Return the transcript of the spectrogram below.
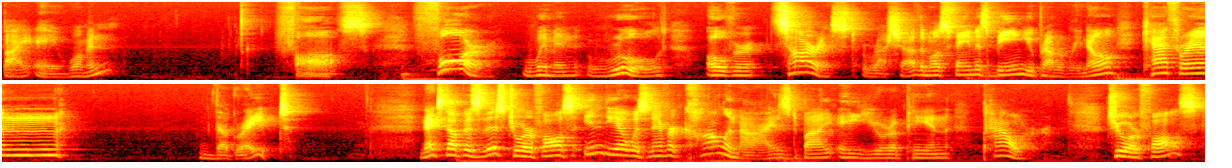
by a woman. False. Four women ruled over Tsarist Russia, the most famous being, you probably know, Catherine the Great. Next up is this true or false? India was never colonized by a European power. True or false?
